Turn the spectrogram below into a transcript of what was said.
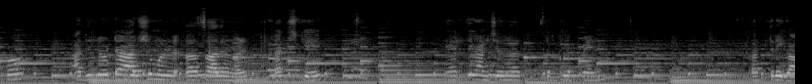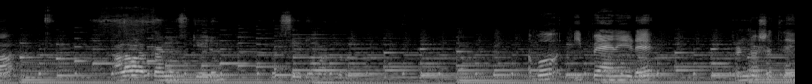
അപ്പോൾ അതിലോട്ട് ആവശ്യമുള്ള സാധനങ്ങൾ ടച്ച് കേക്ക് കാണിച്ചിരുന്ന ഇത്തരത്തിലെ പെൻ കത്രിക അളവളക്കാൻ ഒരു സ്കെയിലും ഒരു സീഡിയും മാർക്കറും അപ്പോൾ ഈ പേനയുടെ രണ്ട് വർഷത്തിലെ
